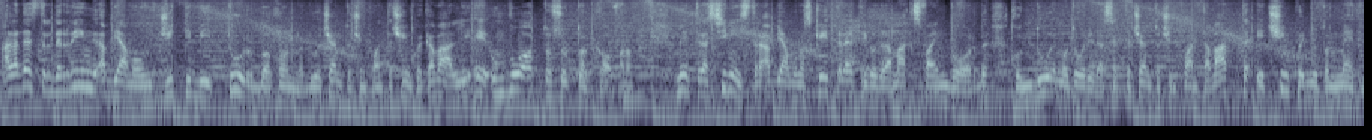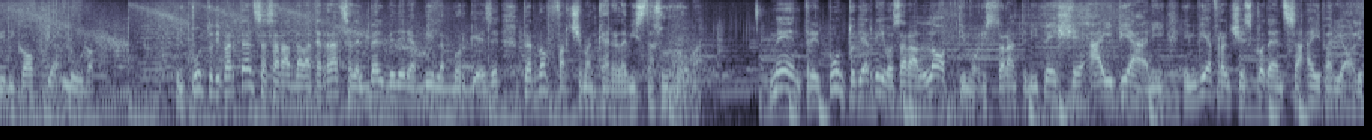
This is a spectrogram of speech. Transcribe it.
Alla destra del ring abbiamo un GTB turbo con 255 cavalli e un V8 sotto al cofano, mentre a sinistra abbiamo uno skate elettrico della Max Fine Board con due motori da 750 watt e 5 Nm di coppia l'uno. Il punto di partenza sarà dalla terrazza del Belvedere a Villa Borghese per non farci mancare la vista su Roma. Mentre il punto di arrivo sarà l'ottimo ristorante di pesce ai piani in via Francesco Densa ai Parioli.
